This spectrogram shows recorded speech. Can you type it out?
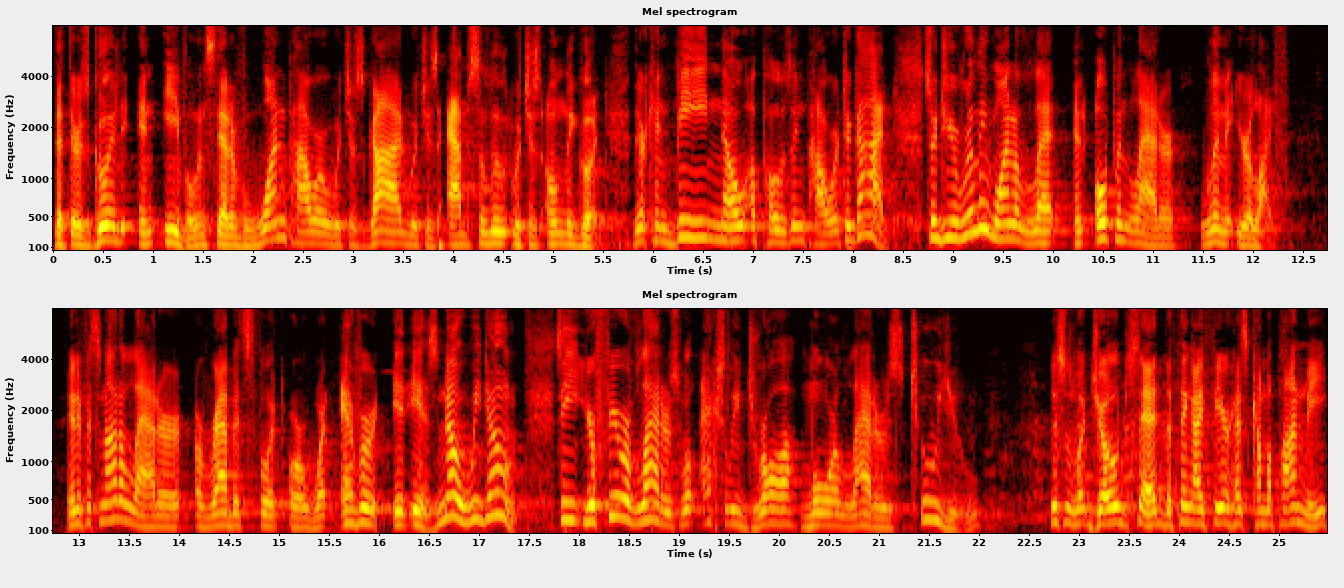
That there's good and evil instead of one power, which is God, which is absolute, which is only good. There can be no opposing power to God. So, do you really want to let an open ladder limit your life? And if it's not a ladder, a rabbit's foot, or whatever it is. No, we don't. See, your fear of ladders will actually draw more ladders to you. This is what Job said the thing I fear has come upon me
